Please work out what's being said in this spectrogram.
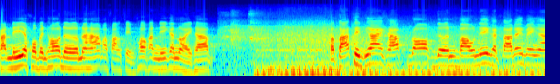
คันนี้ยังคงเป็นท่อเดิมนะฮะมาฟังเสียงท่อคันนี้กันหน่อยครับสตาร์ทติดง่ายครับ รอบเดินเบานิ่งกับตาได้เป็นไง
